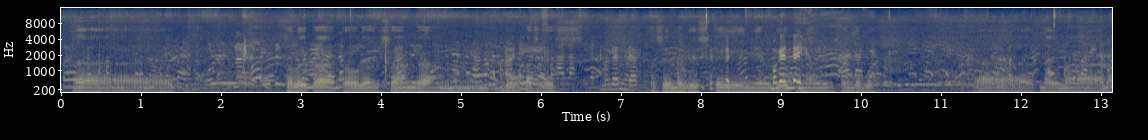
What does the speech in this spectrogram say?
Uh, tuloy pa to guys hanggang bukas guys. Maganda. Kasi mag-stay near Maganda dito ng isang gabi. Uh, at may mga ano,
